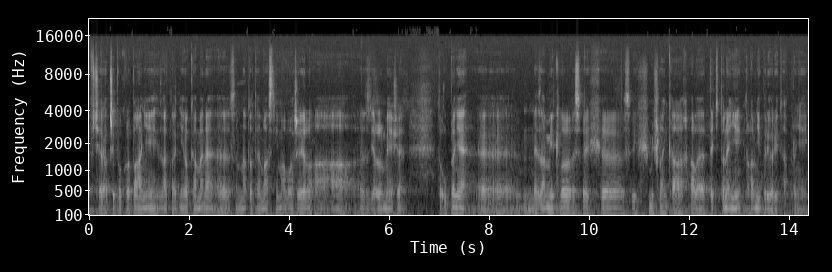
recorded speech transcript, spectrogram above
Včera při poklepání základního kamene jsem na to téma s ním hovořil a sdělil mi, že to úplně nezamítl ve svých, svých myšlenkách, ale teď to není hlavní priorita pro něj.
